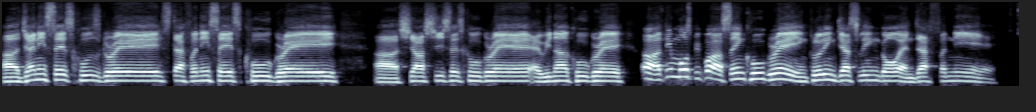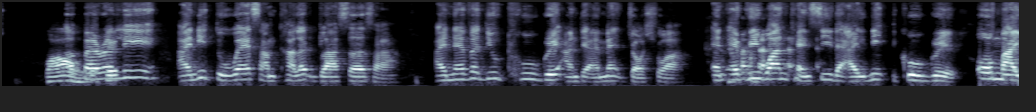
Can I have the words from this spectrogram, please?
Uh, Jenny says cool gray. Stephanie says cool gray. Uh, Shashi says cool gray. Edwina cool gray. Uh, I think most people are saying cool gray, including Jesslyn Go and Daphne. Wow. okay. Apparently, I need to wear some colored glasses. Ah. I never do cool gray until I met Joshua. And everyone can see that I need cool gray. Oh my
